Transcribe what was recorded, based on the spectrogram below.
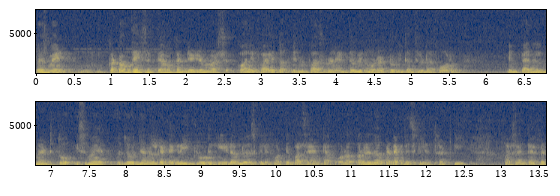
तो इसमें कट ऑफ़ देख सकते हैं candidate must qualify the in personal interview in order to be consider for empanelment तो इसमें जो general category including E W S के लिए फोर्टी परसेंट है और रिज़र्व कैटेगरीज के लिए थर्टी परसेंट है. फिर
